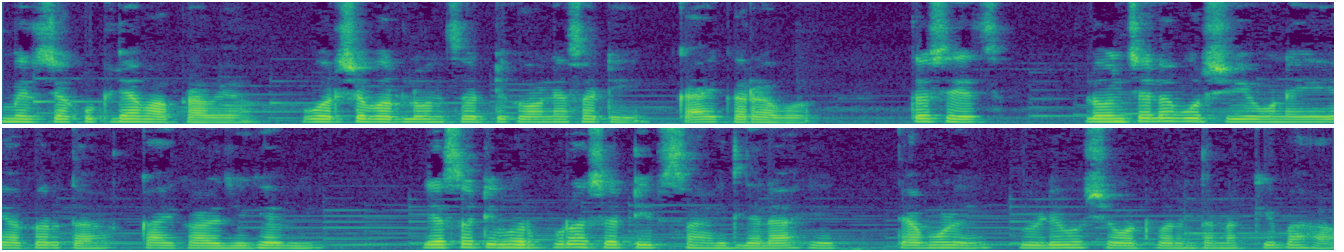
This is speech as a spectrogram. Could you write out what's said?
मिरच्या कुठल्या वापराव्या? वर्षभर लोणचं टिकवण्यासाठी काय करावं? तसेच लोणच्याला बुरशी येऊ नये याकरता काय काळजी घ्यावी? यासाठी भरपूर अशा टिप्स सांगितलेल्या आहेत. त्यामुळे व्हिडिओ शेवटपर्यंत नक्की पहा.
